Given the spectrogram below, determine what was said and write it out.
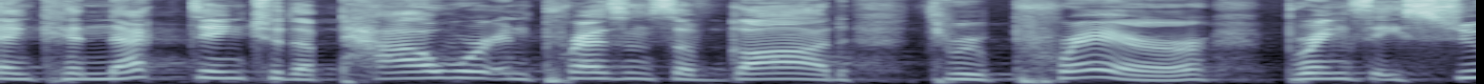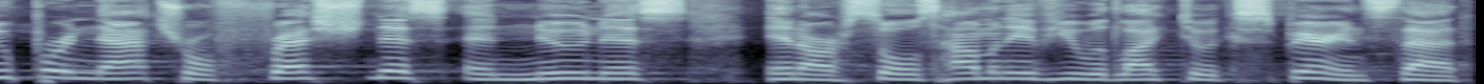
and connecting to the power and presence of God through prayer brings a supernatural freshness and newness in our souls. How many of you would like to experience that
